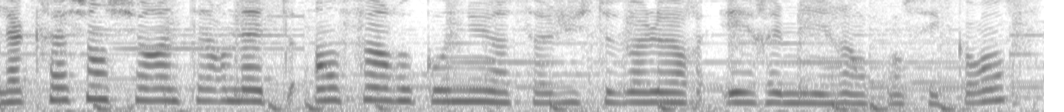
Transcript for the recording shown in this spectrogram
La création sur Internet, enfin reconnue à sa juste valeur et rémunérée en conséquence,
